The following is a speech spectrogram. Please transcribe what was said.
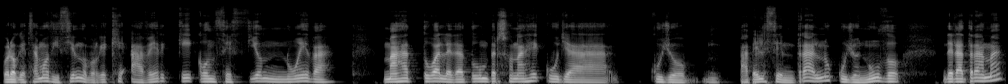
por lo que estamos diciendo, porque es que a ver qué concepción nueva, más actual le da tú un personaje cuya, cuyo papel central, ¿no? Cuyo nudo de la trama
